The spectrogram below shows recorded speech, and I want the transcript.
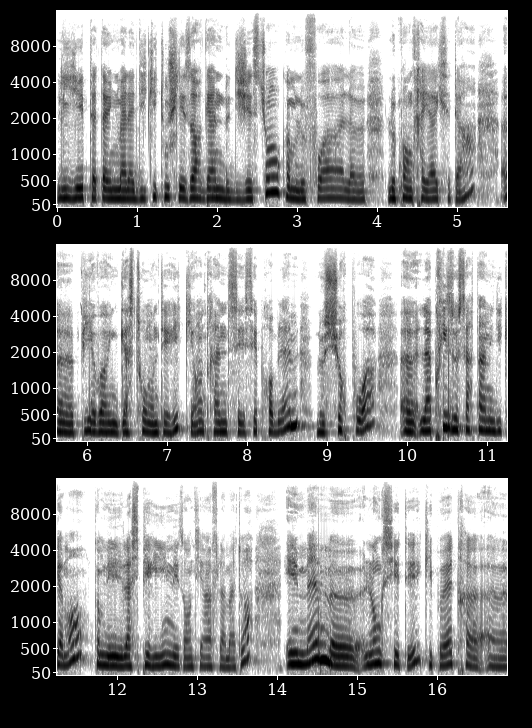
liés peut-être à une maladie qui touche les organes de digestion comme le foie, le, pancréas, etc. Euh, puis y avoir une gastro-entérite qui entraîne ces, ces problèmes, le surpoids, euh, la prise de certains médicaments comme l'aspirine, les, anti-inflammatoires et même euh, l'anxiété qui peut être euh,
